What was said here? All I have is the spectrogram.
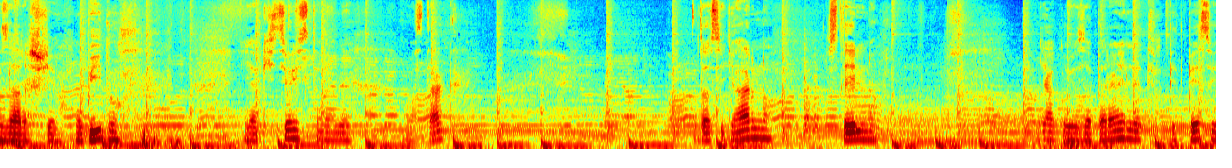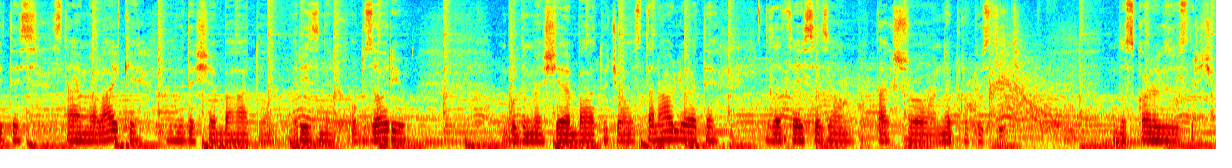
Зараз ще обійду, як і з цієї сторони. Ось так. Досить гарно, стильно. Дякую за перегляд. Підписуйтесь, ставимо лайки. Буде ще багато різних обзорів. Будемо ще багато чого встановлювати за цей сезон. Так що не пропустіть. До скорих зустрічей.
